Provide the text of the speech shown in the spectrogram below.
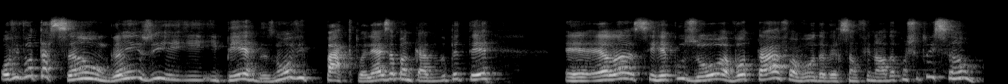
Houve votação, ganhos e, e, e, perdas, não houve pacto. Aliás, a bancada do PT é, ela se recusou a votar a favor da versão final da Constituição.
